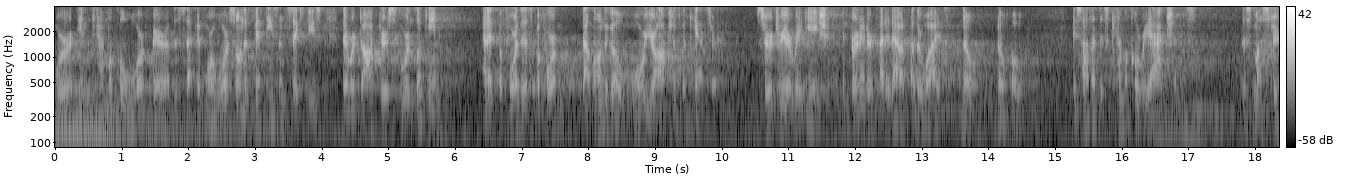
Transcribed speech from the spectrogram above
were in chemical warfare of the Second World War. So in the 50s and 60s, there were doctors who were looking, and it, before this, before that long ago, what were your options with cancer? Surgery or radiation. You can burn it or cut it out, otherwise, no, no hope. They saw that this chemical reactions, this mustard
